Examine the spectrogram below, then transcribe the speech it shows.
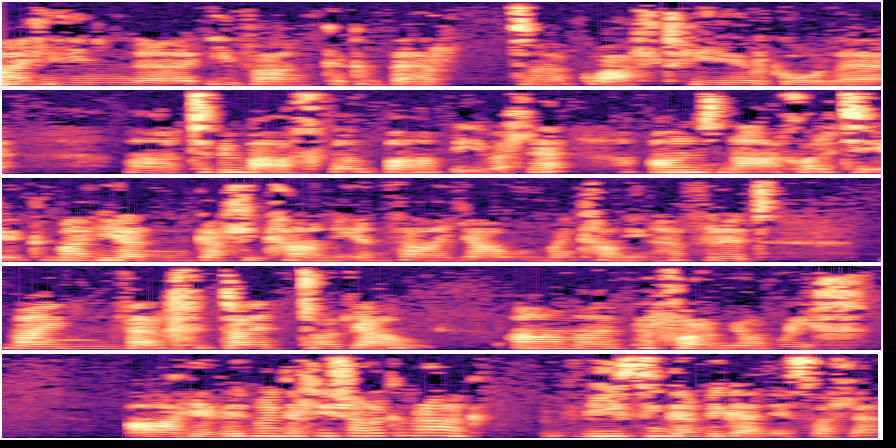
Mae hi'n uh, ifanc ac yn bert uh, gwallt hir gole a tipyn bach fel babi falle ond na chware teg mae hi yn gallu canu yn dda iawn mae'n canu'n hyfryd mae'n ferch dalentog iawn a mae'n perfformio'n wych a hefyd mae'n gallu siarad Cymraeg. fi sy'n genfigenus falle.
